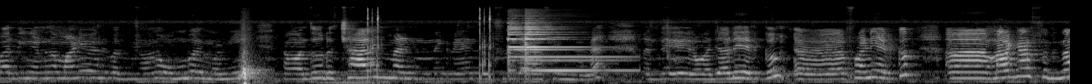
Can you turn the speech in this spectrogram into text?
பார்த்தீங்கன்னா மணி வந்து பார்த்தீங்கன்னா ஒன்பது மணி. நான் வந்து ஒரு சேலஞ்ச் ஃபுல்லாக வந்து ரொம்ப ஜாலியாக இருக்கும். ஃபனியாக இருக்கும். மறக்காம சொல்லுங்க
